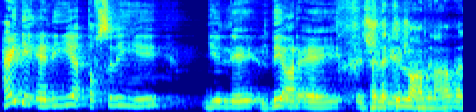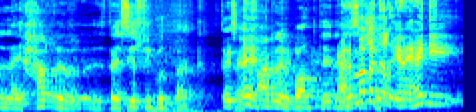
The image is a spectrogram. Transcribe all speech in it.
هيدي آليات تفصيلية يلي ال BRA هذا كله عم ينعمل ليحرر تيصير في good bank ليحرر إيه. بنك ثاني يعني ما بدي يعني هيدي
